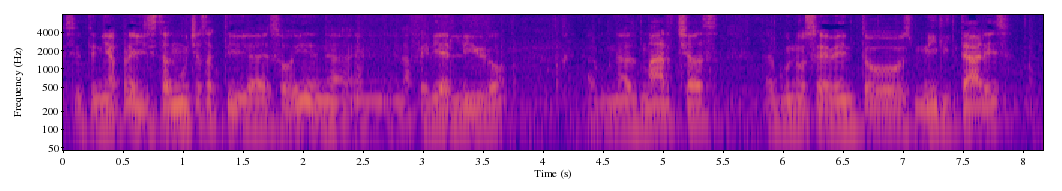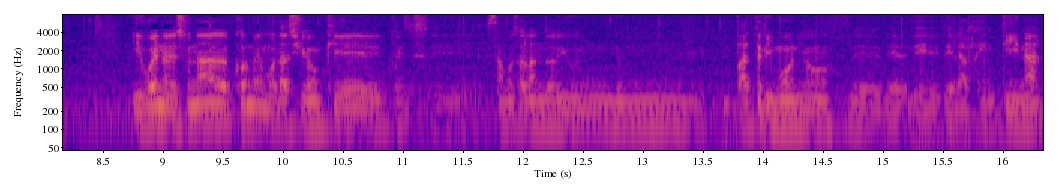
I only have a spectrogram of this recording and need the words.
se tenía previstas muchas actividades hoy en la, en- en la Feria del Libro, algunas marchas, algunos eventos militares. Y bueno, es una conmemoración que pues eh, estamos hablando de un, de un patrimonio de, de- de- de la Argentina.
